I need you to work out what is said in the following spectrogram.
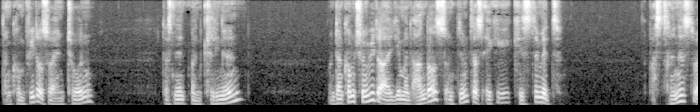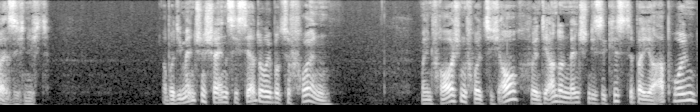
Dann kommt wieder so ein Ton, das nennt man Klingeln, und dann kommt schon wieder jemand anders und nimmt das eckige Kiste mit. Was drin ist, weiß ich nicht. Aber die Menschen scheinen sich sehr darüber zu freuen, mein Frauchen freut sich auch, wenn die anderen Menschen diese Kiste bei ihr abholen,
